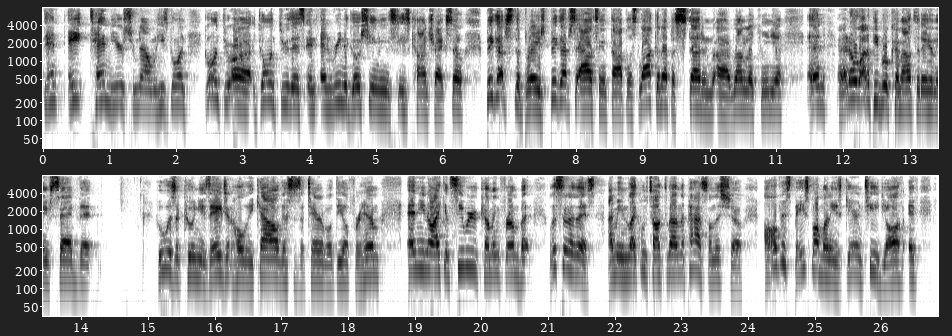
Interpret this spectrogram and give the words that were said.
10, eight, 10 years from now when he's going, going through, uh, going through this and, and renegotiating his, his, contract. So big ups to the Braves, big ups to Alex Anthopoulos, locking up a stud in uh, Ronald Acuna. And, and I know a lot of people come out today and they've said that who was Acuna's agent? Holy cow, this is a terrible deal for him. And, you know, I can see where you're coming from, but listen to this. I mean, like we've talked about in the past on this show, all this baseball money is guaranteed, y'all. If,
